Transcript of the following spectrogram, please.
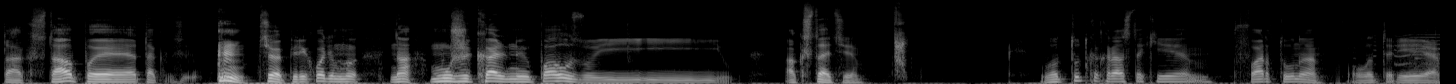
Так, стоп, э, так, все, переходим на, на мужикальную паузу и, и... А, кстати, вот тут как раз таки фортуна, лотерея.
